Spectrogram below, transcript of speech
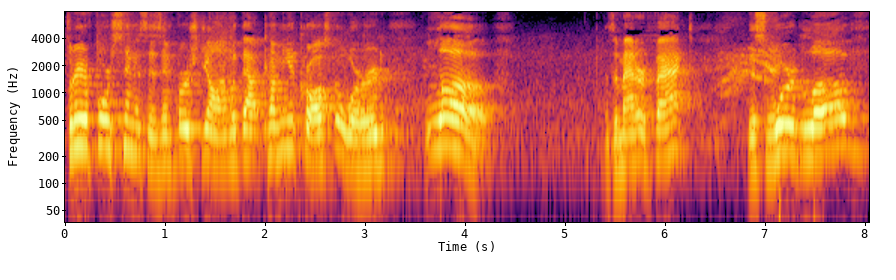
three or four sentences in 1 John without coming across the word love. As a matter of fact, this word love,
